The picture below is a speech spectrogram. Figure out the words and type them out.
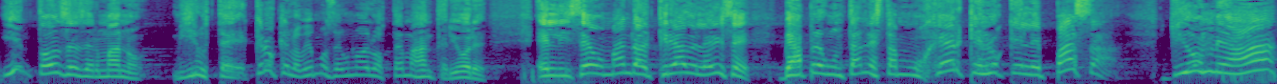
Y entonces, hermano, mire usted, creo que lo vimos en uno de los temas anteriores. Eliseo manda al criado y le dice, ve a preguntarle a esta mujer qué es lo que le pasa. Dios me ha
